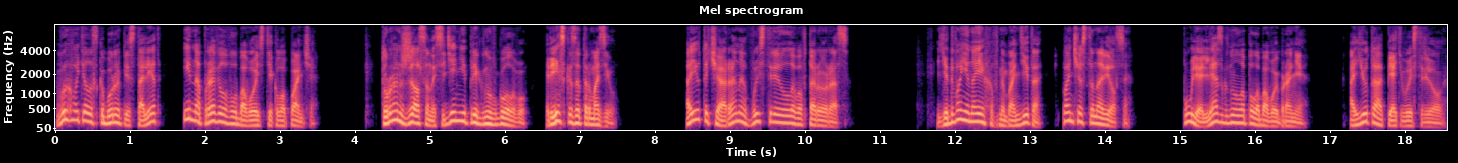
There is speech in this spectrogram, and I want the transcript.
выхватил из кобуры пистолет и направил в лобовое стекло панча. Туран сжался на сиденье, пригнув голову, резко затормозил. Аюта Чаарана выстрелила во второй раз. Едва не наехав на бандита, Панч остановился. Пуля лязгнула по лобовой броне. Аюта опять выстрелила.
